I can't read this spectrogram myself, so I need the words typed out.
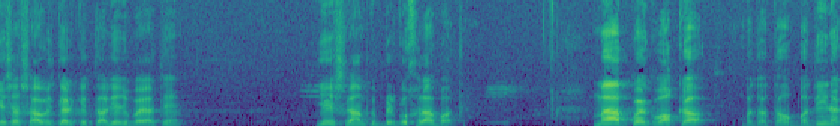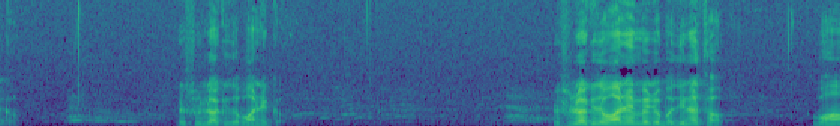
یہ سب ثابت کر کے تالیاں جو بجاتے ہیں یہ اسلام کے بالکل خلاف بات ہے میں آپ کو ایک واقعہ بتاتا ہوں مدینہ کا رسول اللہ کے زمانے کا رسول اللہ کے زمانے میں جو مدینہ تھا وہاں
